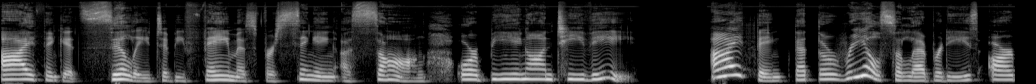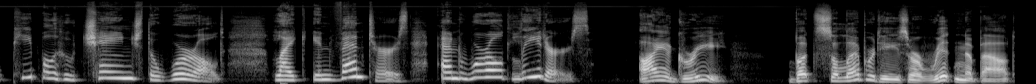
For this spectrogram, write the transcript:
I think it's silly to be famous for singing a song or being on TV. I think that the real celebrities are people who change the world, like inventors and world leaders. I agree. But celebrities are written about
